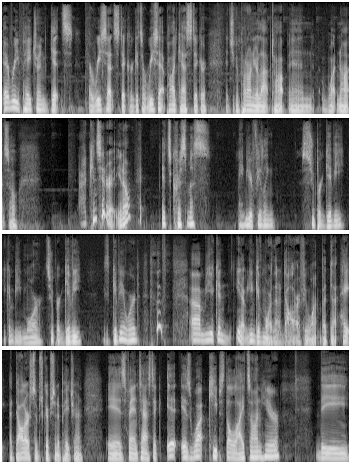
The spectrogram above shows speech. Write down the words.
Every patron gets a reset sticker, gets a reset podcast sticker that you can put on your laptop and whatnot. So consider it, you know, it's Christmas. Maybe you're feeling super givey. You can be more super givey. Is givey a word? um, you can, you know, you can give more than a dollar if you want. But uh, hey, a dollar subscription to Patreon is fantastic. It is what keeps the lights on here. The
